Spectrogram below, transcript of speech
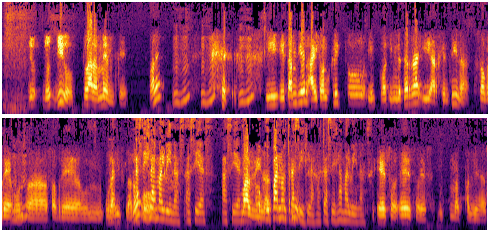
Yo, yo digo claramente, ¿vale? Y, y también hay conflicto con Inglaterra y Argentina sobre un, ah, sobre un- una La- isla, ¿no? Las Islas Malvinas, así es, así es. Malvinas. Ocupan nuestras islas, nuestras Islas Malvinas. Eso, eso es, Mal- Malvinas.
